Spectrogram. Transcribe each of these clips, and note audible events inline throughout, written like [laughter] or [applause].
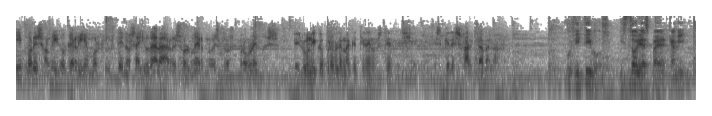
Y por eso, amigo, querríamos que usted nos ayudara a resolver nuestros problemas. El único problema que tienen ustedes, Sheriff, es que les falta valor. Fugitivos, historias para el camino.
